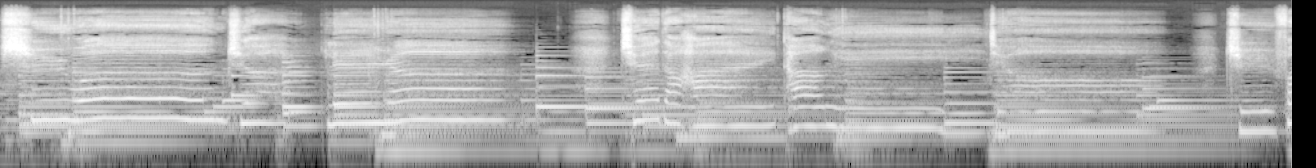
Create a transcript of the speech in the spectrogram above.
试问卷恋人，却道海棠依旧。知否？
